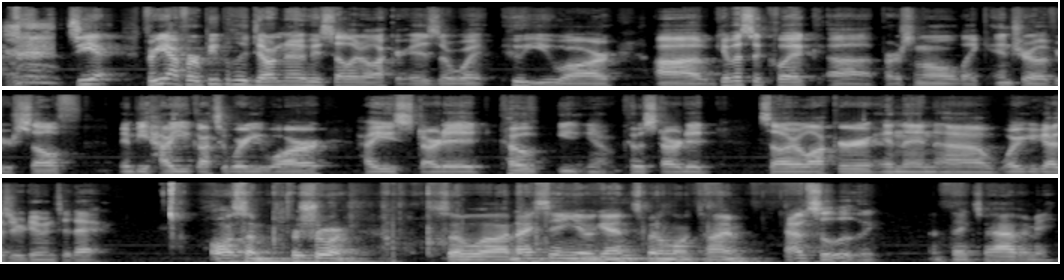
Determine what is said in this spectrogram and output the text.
so yeah, for yeah, for people who don't know who Seller Locker is or what who you are, uh, give us a quick uh, personal like intro of yourself. Maybe how you got to where you are, how you started co you know co started Seller Locker, and then uh, what you guys are doing today. Awesome, for sure. So uh, nice seeing you again. It's been a long time. Absolutely. And thanks for having me.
